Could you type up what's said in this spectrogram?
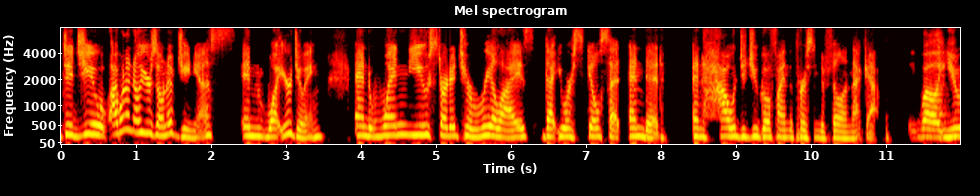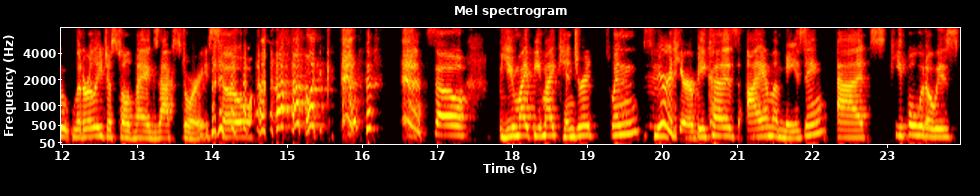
did you, I want to know your zone of genius in what you're doing and when you started to realize that your skill set ended and how did you go find the person to fill in that gap well you literally just told my exact story so like, so you might be my kindred twin mm-hmm. spirit here because I am amazing at people would always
